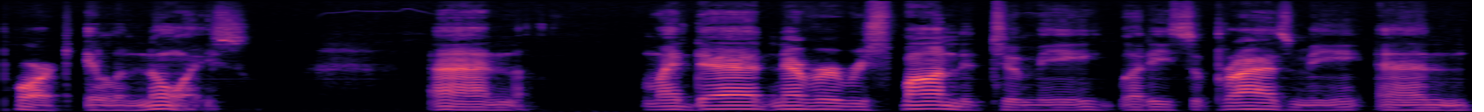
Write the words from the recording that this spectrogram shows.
Park, Illinois, and my dad never responded to me, but he surprised me and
